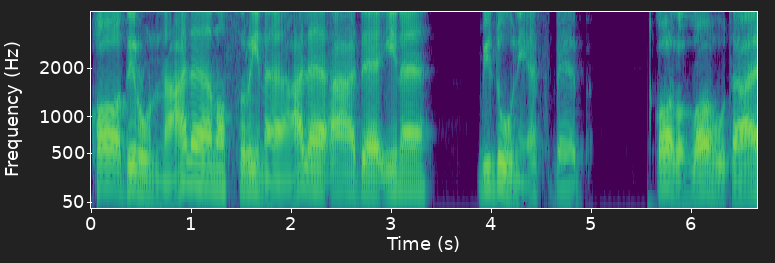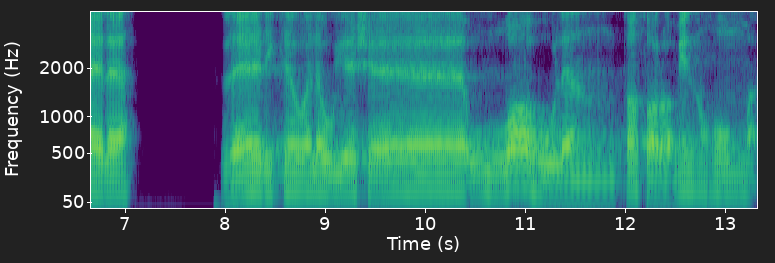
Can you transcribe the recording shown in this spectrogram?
قادر على نصرنا على أعدائنا بدون أسباب. قال الله تعالى ذلك ولو يشاء الله لانتصر منهم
